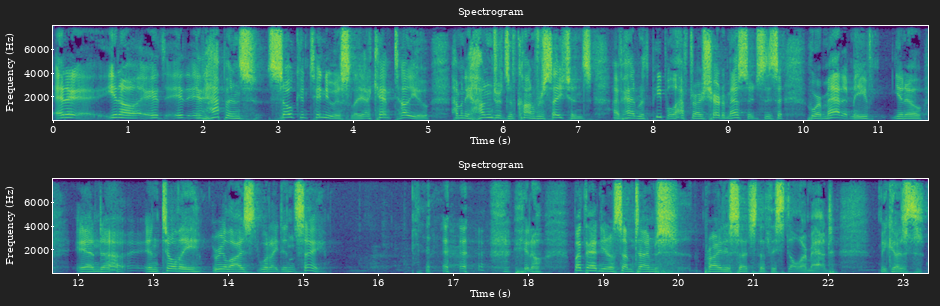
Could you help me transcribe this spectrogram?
And, it, you know, it, it, it happens so continuously. I can't tell you how many hundreds of conversations I've had with people after I shared a message they said, who are mad at me, you know, and uh, until they realized what I didn't say. you know, but then, you know, sometimes pride is such that they still are mad because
